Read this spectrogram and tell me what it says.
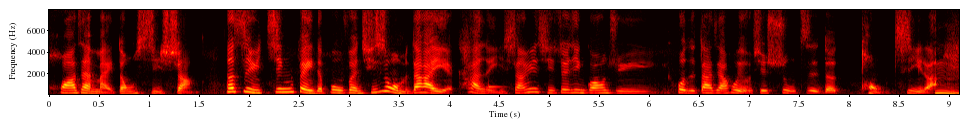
花在买东西上。那至于经费的部分，其实我们大概也看了一下，因为其实最近观光局。或者大家会有一些数字的统计啦，嗯，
